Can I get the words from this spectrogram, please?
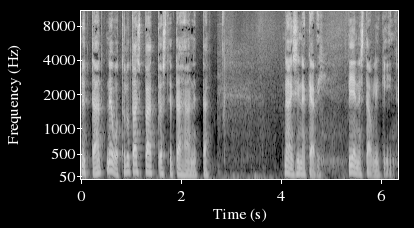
nyt tämä neuvottelu taisi päättyä sitten tähän, että näin siinä kävi. Pienestä oli kiinni.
